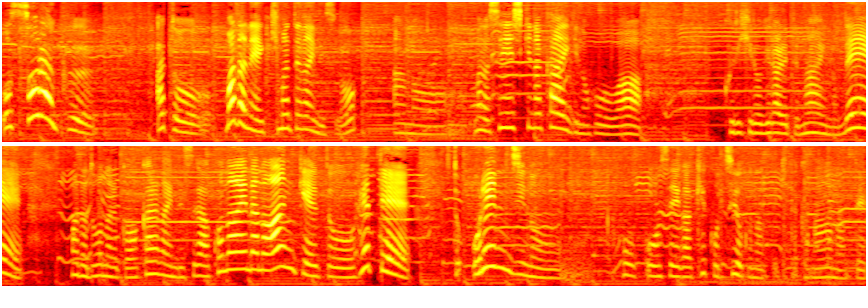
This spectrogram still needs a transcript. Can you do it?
おそらくあとまだね決まってないんですよ。あのまだ正式な会議の方は繰り広げられてないのでまだどうなるかわからないんですがこの間のアンケートを経てとオレンジの方向性が結構強くなってきたかななんて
